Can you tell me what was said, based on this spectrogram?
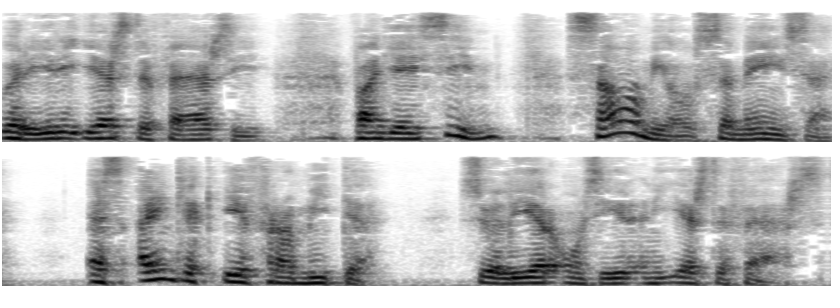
oor hierdie eerste versie, want jy sien, Samuel se mense is eintlik Eframiete. So leer ons hier in die eerste vers.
